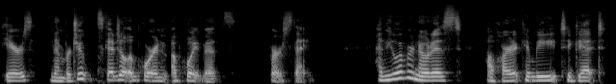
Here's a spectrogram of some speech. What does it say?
Here's number two schedule important appointments. First thing, have you ever noticed how hard it can be to get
